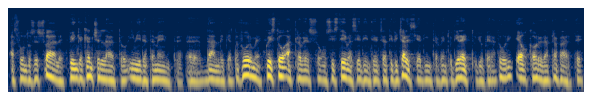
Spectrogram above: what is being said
a sfondo sessuale, venga cancellato immediatamente eh, dalle piattaforme. Questo attraverso un sistema sia di intelligenza artificiale sia di intervento diretto di operatori e occorre d'altra parte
